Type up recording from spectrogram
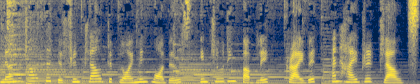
Learn about the different cloud deployment models, including public, private, and hybrid clouds.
